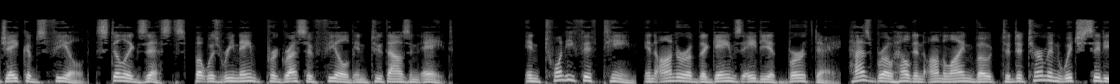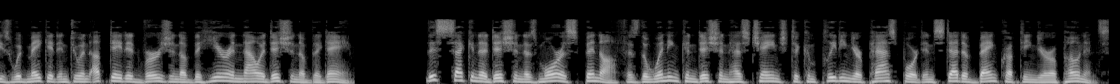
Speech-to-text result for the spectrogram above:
Jacobs Field, still exists, but was renamed Progressive Field in 2008. In 2015, in honor of the game's 80th birthday, Hasbro held an online vote to determine which cities would make it into an updated version of the Here and Now edition of the game. This second edition is more a spin-off as the winning condition has changed to completing your passport instead of bankrupting your opponents.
